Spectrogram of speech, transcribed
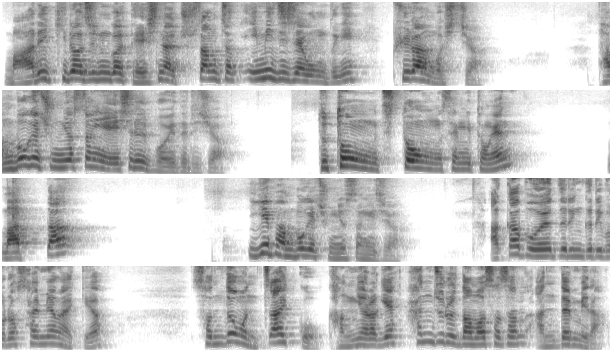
말이 길어지는 걸 대신할 추상적 이미지 제공 등이 필요한 것이죠. 반복의 중요성의 예시를 보여드리죠. 두통, 치통, 생리통엔 맞다? 이게 반복의 중요성이죠. 아까 보여드린 그림으로 설명할게요. 선동은 짧고 강렬하게 한 줄을 넘어서선 안 됩니다.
